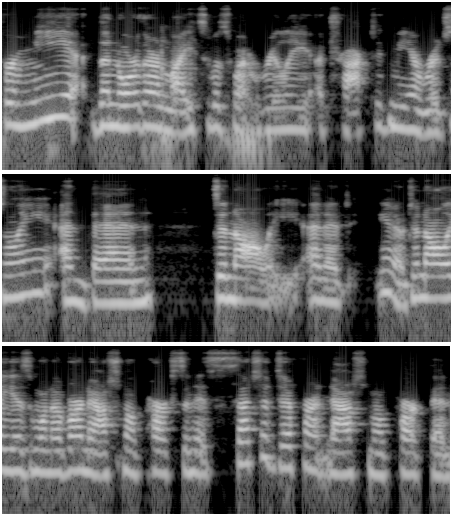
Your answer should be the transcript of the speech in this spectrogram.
for me, the Northern Lights was what really attracted me originally. And then Denali. And it, you know, Denali is one of our national parks and it's such a different national park than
